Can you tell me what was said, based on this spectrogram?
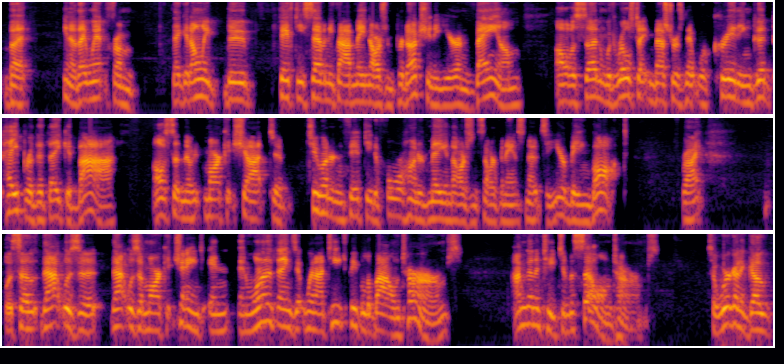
But, you know, they went from, they could only do 50, 75 million dollars in production a year and bam, all of a sudden with real estate investors that were creating good paper that they could buy, all of a sudden the market shot to 250 to 400 million dollars in seller finance notes a year being bought, right? so that was a that was a market change. And and one of the things that when i teach people to buy on terms i'm going to teach them to sell on terms. So we're going to go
